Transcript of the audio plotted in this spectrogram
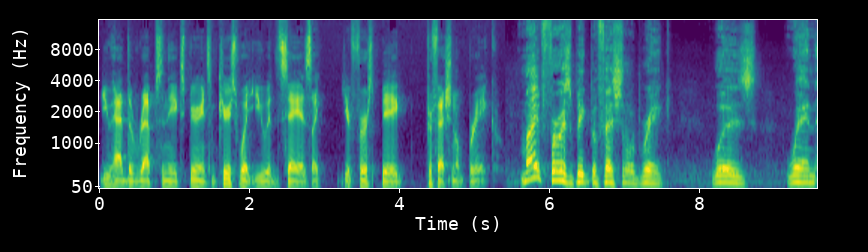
you had the reps and the experience, I'm curious what you would say is like your first big professional break? My first big professional break was when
